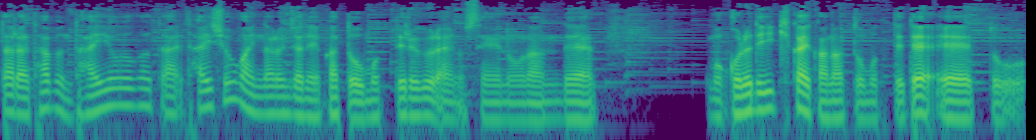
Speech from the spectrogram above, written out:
たら多分対応が対象外になるんじゃねえかと思ってるぐらいの性能なんで、もうこれでいい機会かなと思ってて、え、ー、と、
